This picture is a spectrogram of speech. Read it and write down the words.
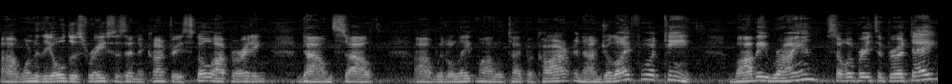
uh, one of the oldest races in the country, still operating down south uh, with a late model type of car. And on July 14th, Bobby Ryan celebrates a birthday.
